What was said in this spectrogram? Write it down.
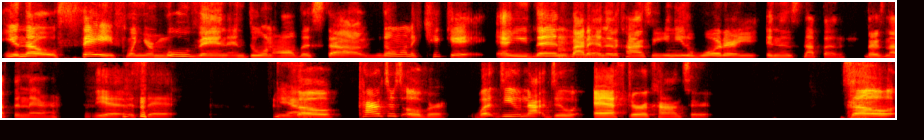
you know, safe when you're moving and doing all this stuff. You don't want to kick it, and you then by the end of the concert, you need a water, and and it's nothing. There's nothing there. Yeah, it's sad. Yeah. So concert's over. What do you not do after a concert? So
